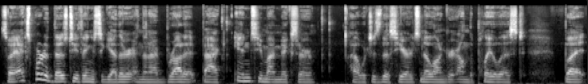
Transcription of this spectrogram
So I exported those two things together and then I brought it back into my mixer, uh, which is this here. It's no longer on the playlist, but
